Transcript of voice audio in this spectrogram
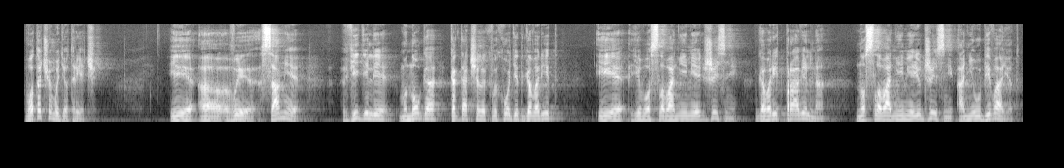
Вот о чем идет речь. И э, вы сами видели много, когда человек выходит, говорит, и его слова не имеют жизни. Говорит правильно, но слова не имеют жизни, они убивают –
